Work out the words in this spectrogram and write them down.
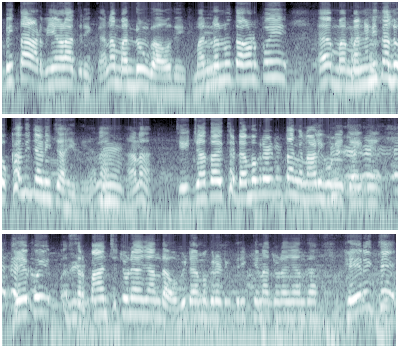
ਵੀ ਧਾੜਵੀਆਂ ਵਾਲਾ ਤਰੀਕਾ ਨਾ ਮੰਨੂਗਾ ਉਹਦੀ। ਮੰਨਣ ਨੂੰ ਤਾਂ ਹੁਣ ਕੋਈ ਮ- ਮੰਨਣੀ ਤਾਂ ਲੋਕਾਂ ਦੀ ਜਾਣੀ ਚਾਹੀਦੀ ਹੈ ਨਾ ਹੈਨਾ? ਚੀਜ਼ਾਂ ਤਾਂ ਇੱਥੇ ਡੈਮੋਕ੍ਰੈਟਿਕ ਢੰਗ ਨਾਲ ਹੀ ਹੋਣੀਆਂ ਚਾਹੀਦੀਆਂ। ਜੇ ਕੋਈ ਸਰਪੰਚ ਚੁਣਿਆ ਜਾਂਦਾ ਉਹ ਵੀ ਡੈਮੋਕ੍ਰੈਟਿਕ ਤਰੀਕੇ ਨਾਲ ਚੁਣਿਆ ਜਾਂਦਾ। ਫਿਰ ਇੱਥੇ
